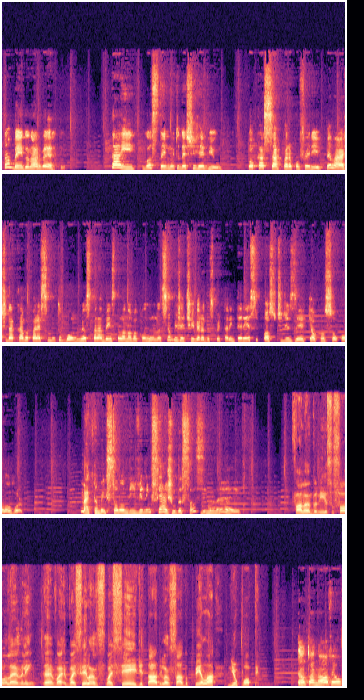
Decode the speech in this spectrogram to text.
também do Norberto. Tá aí, gostei muito deste review. Vou caçar para conferir. Pela arte da capa parece muito bom. Meus parabéns pela nova coluna. Se o objetivo era despertar interesse, posso te dizer que alcançou com louvor. Mas também Solo Leveling se ajuda sozinho, né, velho? Falando nisso, Solo Leveling é, vai, vai, ser vai ser editado e lançado pela New Pop. Tanto a novel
